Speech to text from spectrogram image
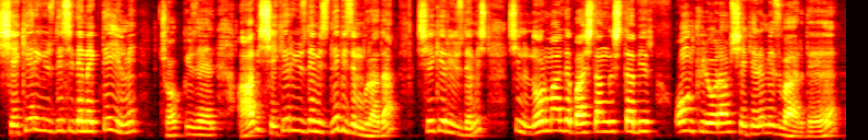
şeker yüzdesi demek değil mi? Çok güzel. Abi şeker yüzdemiz ne bizim burada? Şeker yüzdemiz. Şimdi normalde başlangıçta bir 10 kilogram şekerimiz vardı.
